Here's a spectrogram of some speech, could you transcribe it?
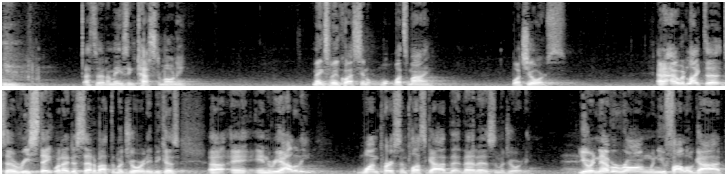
That's an amazing testimony. Makes me question what's mine? What's yours? And I would like to, to restate what I just said about the majority because uh, in reality, one person plus God, that, that is the majority. You are never wrong when you follow God.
